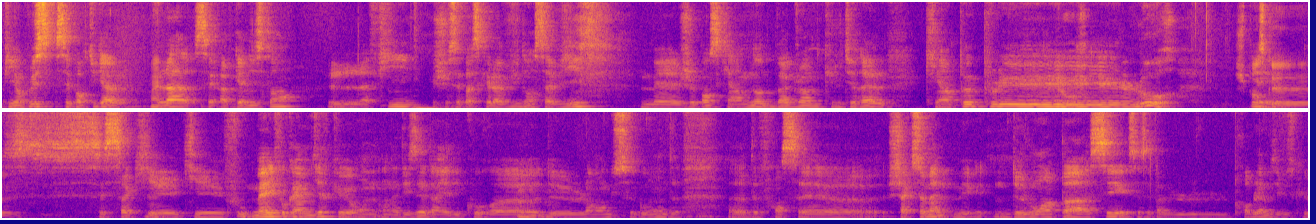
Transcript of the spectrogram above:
puis en plus, c'est Portugal. Ouais. Là, c'est Afghanistan. La fille, je sais pas ce qu'elle a vu dans sa vie, mais je pense qu'il y a un autre background culturel qui est un peu plus lourd. Je pense Et que. C'est ça qui est, qui est fou. Mais il faut quand même dire qu'on on a des aides. hein. Il y a des cours euh, Mhm. de langue seconde, euh, de français euh, chaque semaine, mais de loin pas assez. Et ça, c'est pas le problème. C'est juste que.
